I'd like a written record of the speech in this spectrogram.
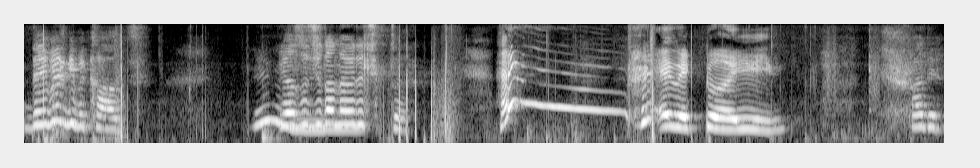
Demir gibi kağıt. Yazıcıdan öyle çıktı. evet böyle. Hadi.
